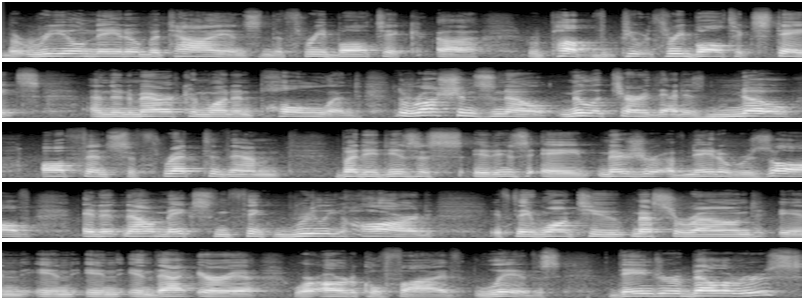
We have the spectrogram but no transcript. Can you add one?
but real NATO battalions in the three Baltic, uh, Repub- three Baltic states and an American one in Poland. The Russians know military that is no offensive threat to them, but it is a, it is a measure of NATO resolve, and it now makes them think really hard if they want to mess around in, in, in, in that area where Article 5 lives. Danger of Belarus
